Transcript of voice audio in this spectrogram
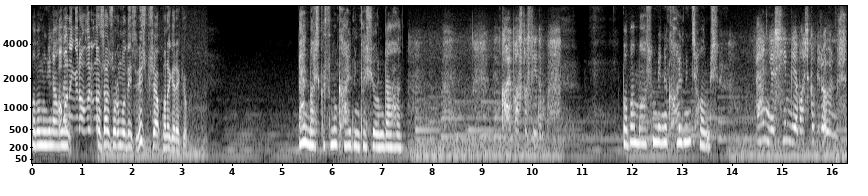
Babamın günahları... Babanın günahlarından sen sorumlu değilsin. Hiçbir şey yapmana gerek yok. Ben başkasının kalbini taşıyorum Dahan. Kalp hastasıydım. Babam masum birinin kalbini çalmış. Ben yaşayayım diye başka biri ölmüş.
